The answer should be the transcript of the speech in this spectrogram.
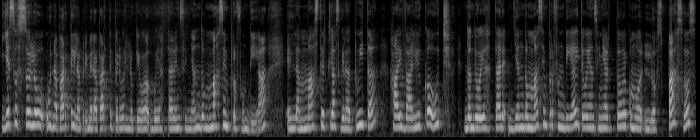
Y eso es solo una parte y la primera parte, pero es lo que voy a estar enseñando más en profundidad en la masterclass gratuita High Value Coach donde voy a estar yendo más en profundidad y te voy a enseñar todo como los pasos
